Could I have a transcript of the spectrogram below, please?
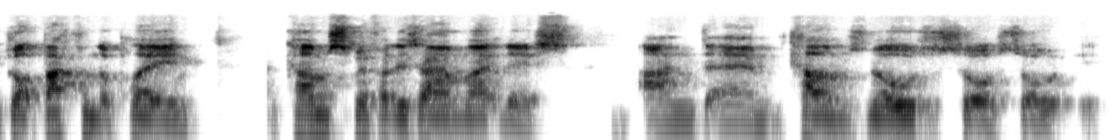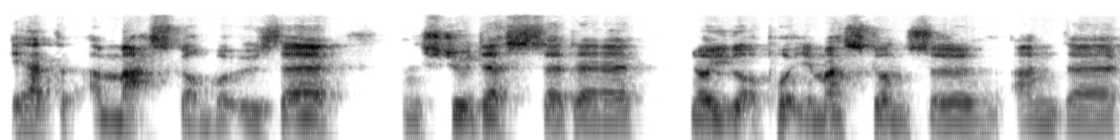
got back on the plane and Callum Smith had his arm like this, and um, Callum's nose was so so he had a mask on, but it was there. And the stewardess said, uh, "No, you got to put your mask on, sir." And uh,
